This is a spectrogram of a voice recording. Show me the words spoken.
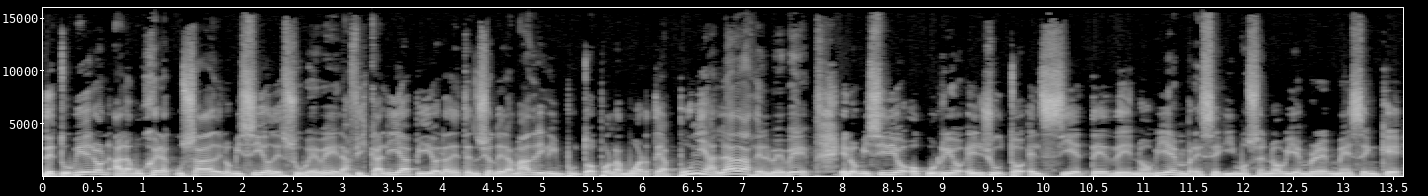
Detuvieron a la mujer acusada del homicidio de su bebé. La fiscalía pidió la detención de la madre y le imputó por la muerte a puñaladas del bebé. El homicidio ocurrió en Yuto el 7 de noviembre. Seguimos en noviembre, mes en que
